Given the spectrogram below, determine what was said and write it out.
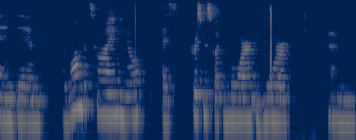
And um, along the time, you know, as Christmas got more and more um,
